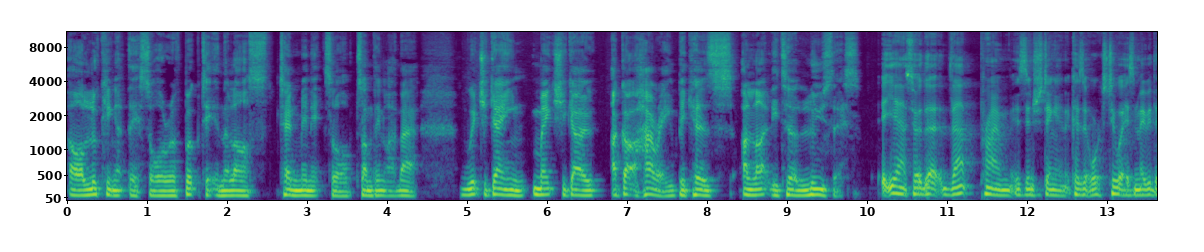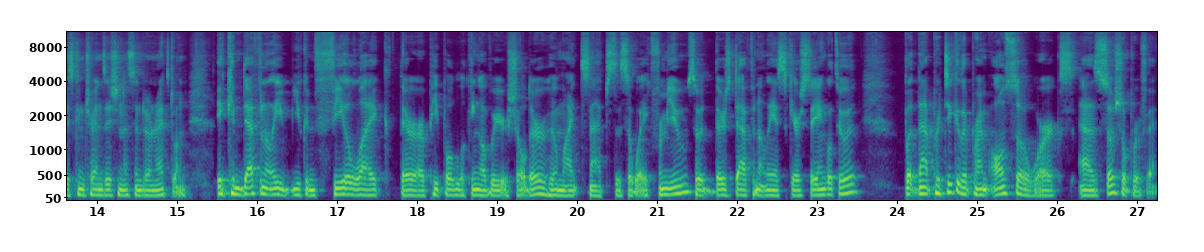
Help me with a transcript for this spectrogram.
are looking at this or have booked it in the last 10 minutes or something like that, which again makes you go, I've got to hurry because I'm likely to lose this. Yeah, so that that prime is interesting because it works two ways, and maybe this can transition us into our next one. It can definitely you can feel like there are people looking over your shoulder who might snatch this away from you. So there's definitely a scarcity angle to it. But that particular prime also works as social proofing,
